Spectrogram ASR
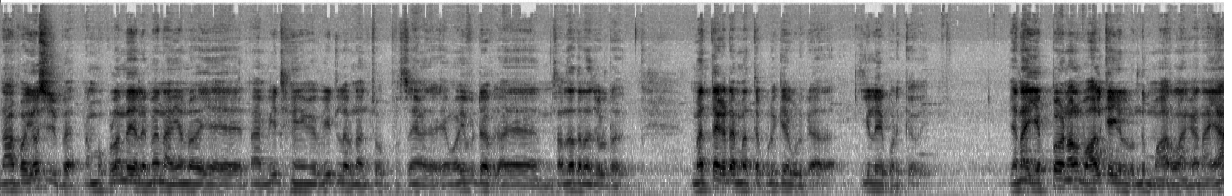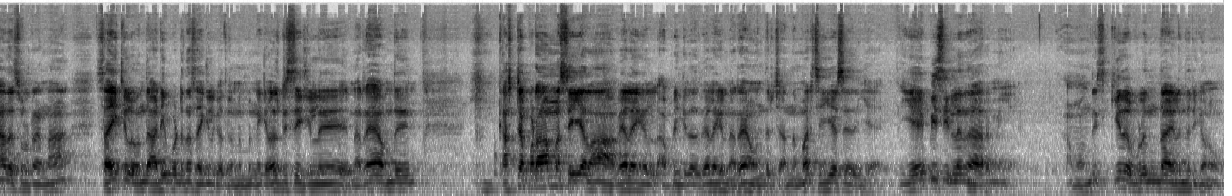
நான் இப்போ யோசிச்சுப்பேன் நம்ம குழந்தைகளுமே நான் என்னோட நான் வீட்டு எங்கள் வீட்டில் நான் சொ- என் ஒய்ஃப்கிட்ட சந்தாத்தில் தான் சொல்கிறது மெத்த கிட்ட மெத்த குடிக்கவே கொடுக்காத கீழே படுக்கவை. ஏன்னா எப்போ வேணாலும் வாழ்க்கைகள் வந்து மாறலாங்க. நான் ஏன் அதை சொல்கிறேன்னா சைக்கிள் வந்து அடிபட்டு தான் சைக்கிள் கற்றுக்கணும் இன்றைக்கி எலக்ட்ரிக் சைக்கிள் நிறையா வந்து கஷ்டப்படாமல் செய்யலாம் வேலைகள் அப்படிங்கிறது வேலைகள் நிறையா வந்துருச்சு. அந்த மாதிரி செய்ய செய்யுங்க ஏபிசிலேருந்து ஆரம்பிங்க. அவன் வந்து கீழே விழுந்தா எழுந்திரிக்கணும்.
